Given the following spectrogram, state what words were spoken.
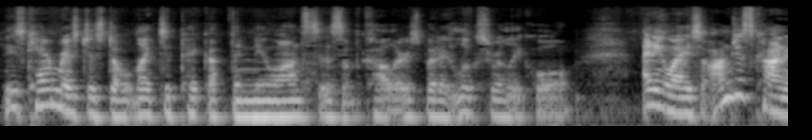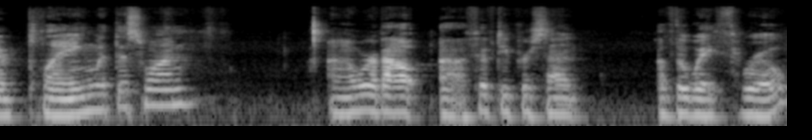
these cameras just don't like to pick up the nuances of colors, but it looks really cool. Anyway, so I'm just kind of playing with this one. Uh, we're about 50% uh, of the way through.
